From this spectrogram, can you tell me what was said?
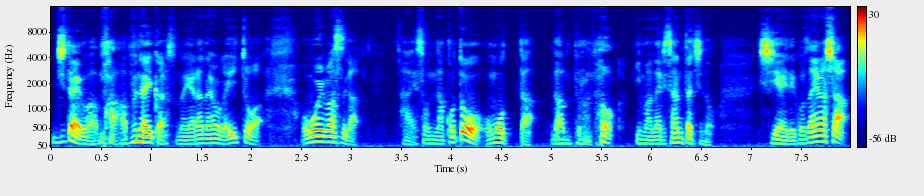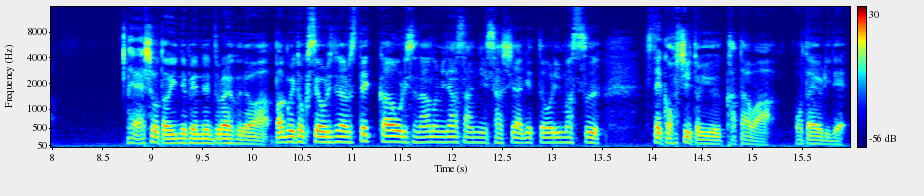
自体は、まあ、危ないからそんなやらない方がいいとは思いますが、はい、そんなことを思ったガンプロの今成さんたちの試合でございました。えー、ショートインデペンデントライフでは番組特製オリジナルステッカーをリスナーの皆さんに差し上げております。ステッカー欲しいという方はお便りで、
